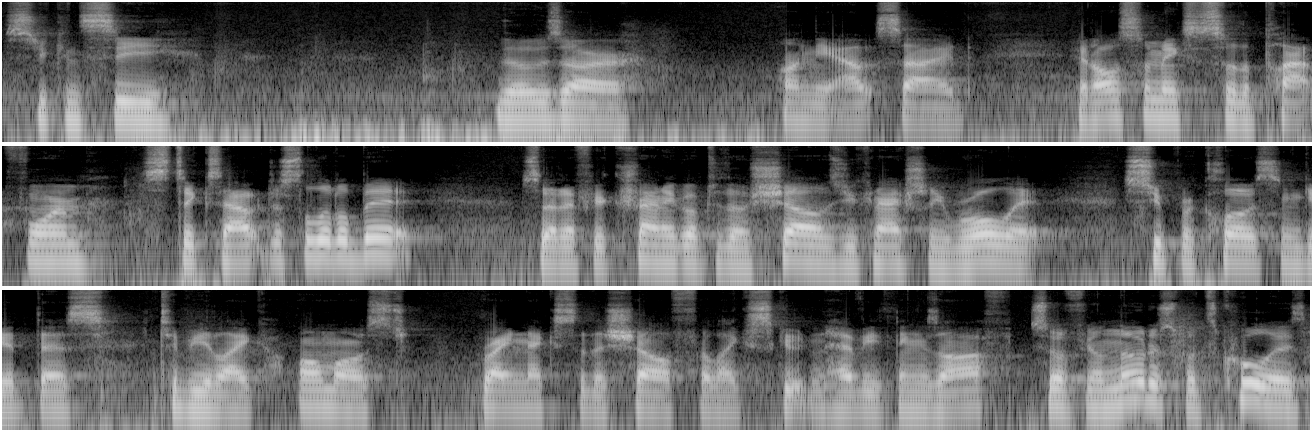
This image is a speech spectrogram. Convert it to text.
So you can see those are on the outside. It also makes it so the platform sticks out just a little bit so that if you're trying to go up to those shelves, you can actually roll it super close and get this to be like almost right next to the shelf for like scooting heavy things off. So if you'll notice what's cool is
